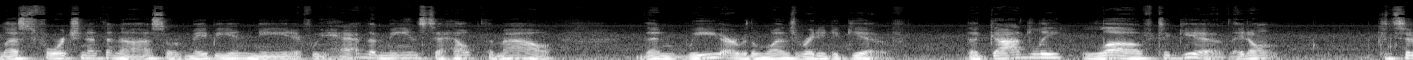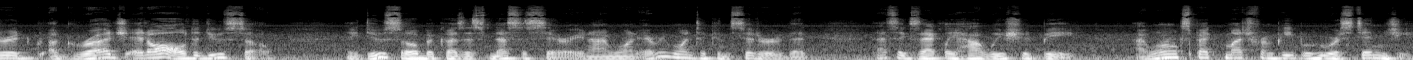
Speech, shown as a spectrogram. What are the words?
less fortunate than us or maybe in need. If we have the means to help them out, then we are the ones ready to give. The godly love to give. They don't consider it a grudge at all to do so. They do so because it's necessary, and I want everyone to consider that that's exactly how we should be. I won't expect much from people who are stingy,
